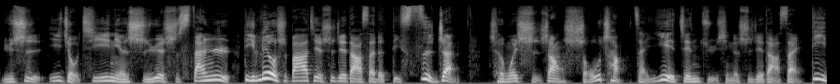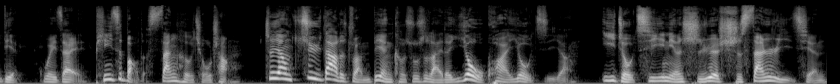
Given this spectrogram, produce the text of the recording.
于是，一九七一年十月十三日，第六十八届世界大赛的第四站，成为史上首场在夜间举行的世界大赛，地点位在匹兹堡的三和球场。这样巨大的转变，可说是来得又快又急啊！一九七一年十月十三日以前，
